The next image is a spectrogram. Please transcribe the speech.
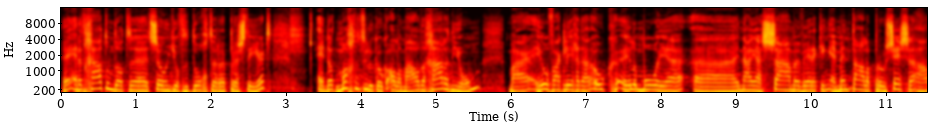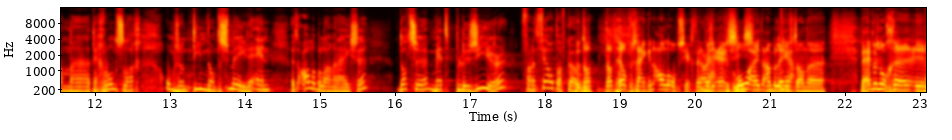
En het gaat om dat uh, het zoontje of de dochter uh, presteert. En dat mag natuurlijk ook allemaal, daar gaat het niet om. Maar heel vaak liggen daar ook hele mooie uh, nou ja, samenwerking en mentale processen aan ten grondslag om zo'n team dan te smeden. En het allerbelangrijkste, dat ze met plezier van het veld afkomen. Dat, dat helpt waarschijnlijk in alle opzichten. Als je ergens precies. lol uit aan beleeft, dan... Uh, we hebben nog uh,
